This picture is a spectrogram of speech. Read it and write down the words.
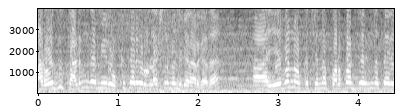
ఆ రోజు సడన్గా మీరు ఒక్కసారి రెండు లక్షల మందికి అన్నారు కదా. ఏమన్నా ఒక చిన్న పొరపాటు జరిగినా సరే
